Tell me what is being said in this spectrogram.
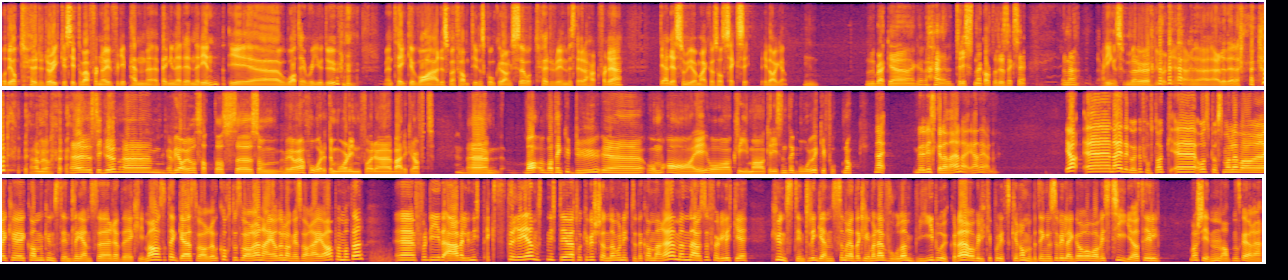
Og det å tørre å ikke sitte og være fornøyd fordi penne, pengene renner inn i uh, whatever you do, men tenke hva er det som er framtidens konkurranse, og tørre å investere hardt for det, det er det som gjør Microsoft sexy i dag igjen. Mm. Du ble ikke trist når jeg kalte det sexy? Ne? Det er vel ingen som gjør det, er, det det det? er bra. Eh, Sigrun, eh, vi har jo satt oss eh, som vi har hårete mål innenfor eh, bærekraft. Eh, hva, hva, tenker du eh, om AI og klimakrisen? Det går jo ikke fort nok. Nei. Men virker det der? Ja, det gjør det. Ja, eh, nei, det går ikke fort nok. Eh, og spørsmålet var kan kunstig intelligens redde klimaet. Og så tenker jeg svaret, det korte svaret er nei, og det lange svaret er ja, på en måte. Eh, fordi det er veldig nytt, ekstremt nyttig. Jeg tror ikke vi skjønner hvor nyttig det kan være. Men det er jo selvfølgelig ikke kunstig intelligens som redder klimaet. Det er hvordan vi bruker det, og hvilke politiske rammebetingelser vi legger, og hva vi sier til maskinen at den skal gjøre.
